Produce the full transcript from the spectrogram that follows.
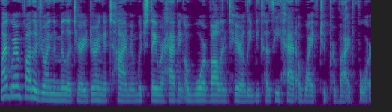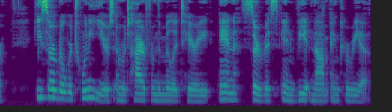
My grandfather joined the military during a time in which they were having a war voluntarily because he had a wife to provide for. He served over 20 years and retired from the military and service in Vietnam and Korea.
